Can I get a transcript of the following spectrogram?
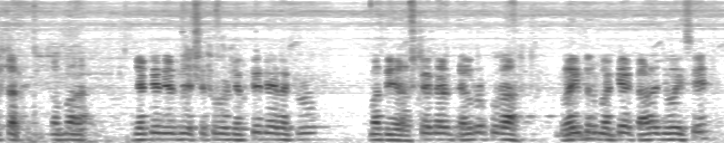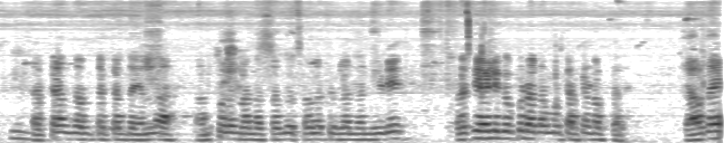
ಇರ್ತಾರೆ. ನಮ್ಮ ಜಂಟಿ ನಿರ್ದೇಶಕರು ಡೆಪ್ಟಿ ಡೈರೆಕ್ಟರು, ಮತ್ತು ಅಸಿಸ್ಟೆಂಟ್, ಎಲ್ಲರೂ ಕೂಡ ರೈತರ ಬಗ್ಗೆ ಕಾಳಜಿ ವಹಿಸಿ ಸರ್ಕಾರದ ಅಂತಕ್ಕಂಥ ಎಲ್ಲ ಅನುಕೂಲಗಳನ್ನು ತಂದು ಸವಲತ್ತುಗಳನ್ನು ನೀಡಿ ಪ್ರತಿ ಹಳ್ಳಿಗೂ ಕೂಡ ನಮ್ಮ ಕರ್ಕೊಂಡು ಹೋಗ್ತಾರೆ. ಯಾವುದೇ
